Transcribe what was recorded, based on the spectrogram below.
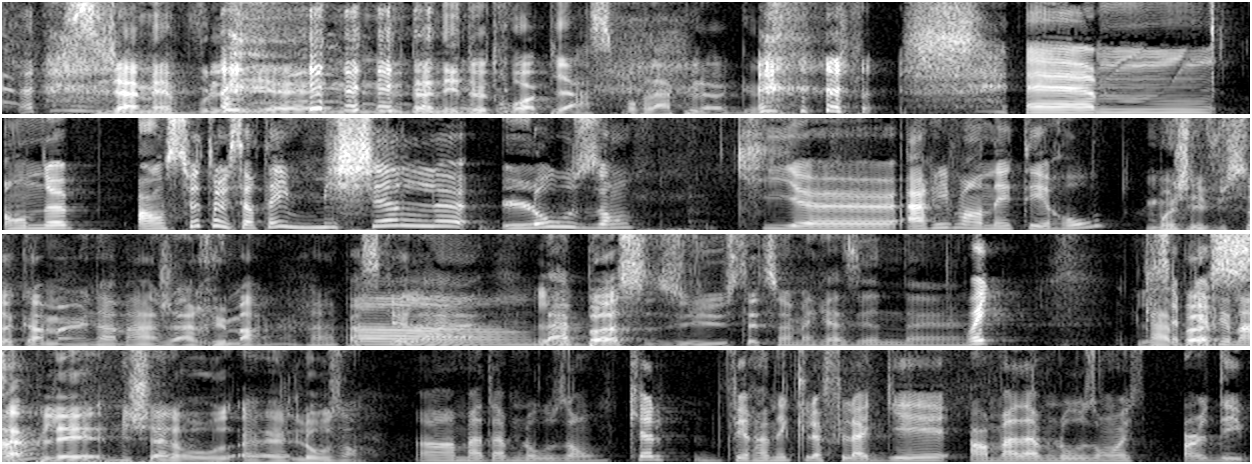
si jamais vous voulez euh, nous donner 2-3 piastres pour la plug. Euh, on a ensuite un certain Michel Lauzon qui arrive en interro. Moi, j'ai vu ça comme un hommage à Rumeur, hein, parce que la, Oh, la boss du... C'était-tu un magazine? Oui. La boss s'appelait Michel Ro- euh, Lauzon. Ah, Madame Lauzon. Quelle Véronique Leflaguet en Madame Lauzon est un des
